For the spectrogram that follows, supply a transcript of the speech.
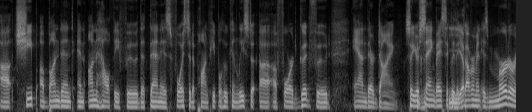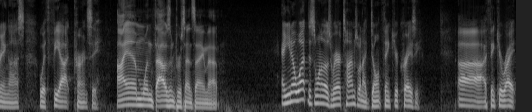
uh, cheap, abundant, and unhealthy food that then is foisted upon people who can least uh, afford good food, and they're dying. So you're saying basically the government is murdering us with fiat currency. I am 1000% saying that. And you know what? This is one of those rare times when I don't think you're crazy. Uh, I think you're right.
